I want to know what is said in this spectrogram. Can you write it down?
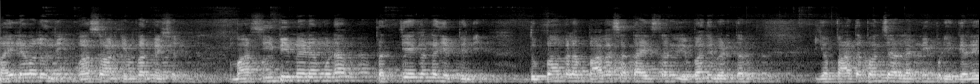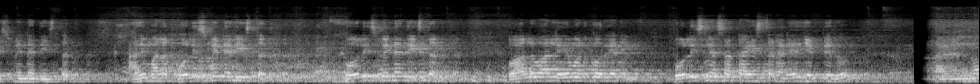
పై లెవెల్ ఉంది వాస్తవానికి ఇన్ఫర్మేషన్. మా సిపి మేడం కూడా ప్రత్యేకంగా చెప్పింది దుబ్బాకలో బాగా సతాయిస్తారు ఇబ్బంది పెడతారు ఇక పాత పంచాలన్నీ ఇప్పుడు ఈ గణేష్ మీదనే తీస్తారు అది మళ్ళీ పోలీస్ మీదనే తీస్తారు పోలీస్ మీదనే తీస్తారు. వాళ్ళు వాళ్ళు ఏమనుకోరు కానీ పోలీస్నే సతాయిస్తారు అనేది చెప్పారు సమయంలో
